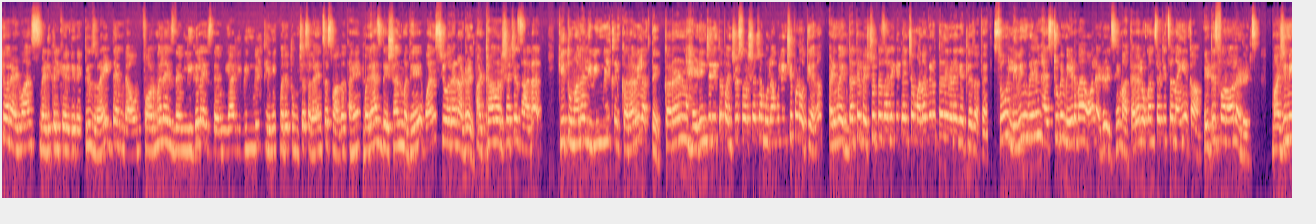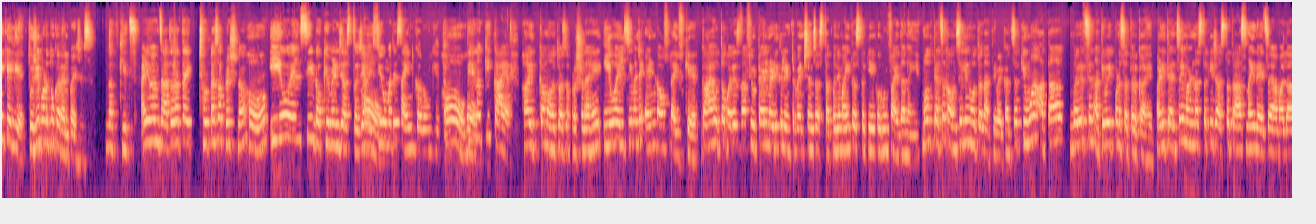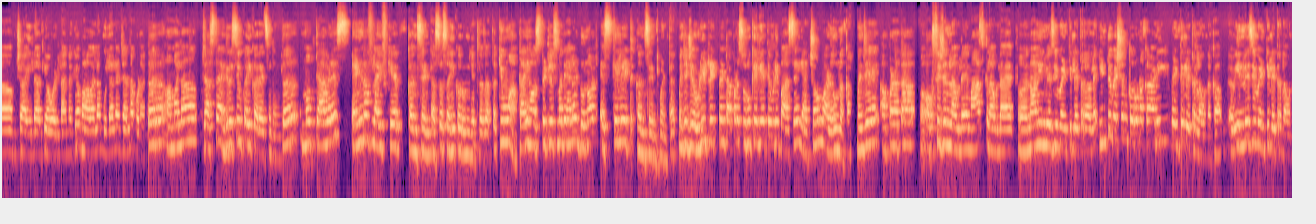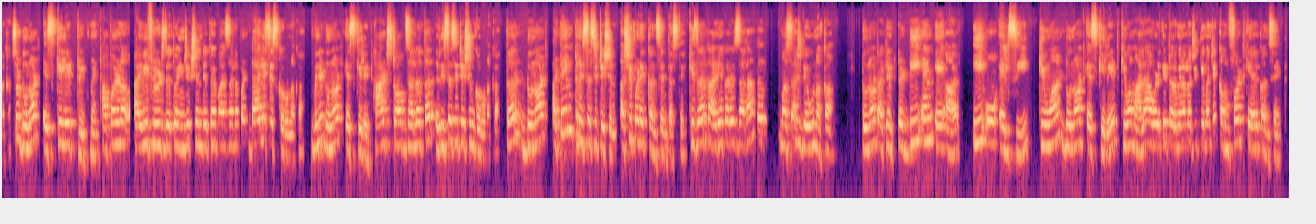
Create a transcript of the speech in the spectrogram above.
your advance medical care directive write them down formalise them legalise them या living will क्लिनिकमध्ये तुमच्या सगळ्यांचं स्वागत आहे. बऱ्याच देशांमध्ये वन्स युअर अन अडल्ट अठरा वर्षाचे झालात की तुम्हाला लिव्हिंग विल करावी लागते. कारण हेड इंजरी तर पंचवीस वर्षाच्या मुला मुलींची पण होतीये ना? आणि मग एकदा ते बेशुद्ध झाले की त्यांच्या मनाविरुद्ध निर्णय घेतले जात आहेत so living will has to be made by all adult हे म्हाताऱ्या लोकांसाठीचं नाहीये का? It is for all adult माझी मी केली आहे तुझी पण तू करायला पाहिजेस. नक्कीच. आणि मॅम जाता जाता एक छोटासा प्रश्न. E हो ईओएलसी डॉक्युमेंट जे असतं जे हो. आयसीयू मध्ये साईन करून हो, घेतात हो. ते नक्की काय आहे? हा इतका महत्त्वाचा प्रश्न आहे. E ईओएलसी म्हणजे एंड ऑफ लाईफ केअर काय होतं बरेचदा फ्युटाईल मेडिकल इंटरव्हेन्शन असतात. म्हणजे माहीत असतं की हे करून फायदा नाहीये. मग त्याचं काउन्सिलिंग होतं नातेवाईकांचं किंवा आता बरेचसे नातेवाईक पण सतर्क आहेत. आणि त्यांचंही म्हणणं असतं की जास्त त्रास नाही द्यायचा आहे आम्हाला आमच्या आईला किंवा वडिलांना किंवा भावाला मुलाला ज्यांना कोणाला. तर आम्हाला जास्त अग्रेसिव्ह काही करायचं नाही. तर मग त्यावेळेस end of life care consent असं सही करून घेतलं जातं. किंवा काही हॉस्पिटल्समध्ये ह्याला डू नॉट एस्केलेट कन्सेंट म्हणतात. म्हणजे जेवढी ट्रीटमेंट आपण सुरू केली आहे तेवढी बास आहे याच्याहून वाढवू नका. म्हणजे आपण आता ऑक्सिजन लावलंय मास्क लावलाय नॉन इन्व्हेझिव्ह व्हेंटिलेटर लावलंय इंट्युबेशन करू नका आणि व्हेंटिलेटर लावू नका. इन्व्हेसिव्ह व्हेंटिलेटर लावू नका. So do not escalate treatment आपण आयव्ही फ्लुइड्स देतोय इंजेक्शन देतोय बास झालं पण डायलिसिस करू नका. म्हणजे do not escalate heart stop झालं तर रिससिटेशन करू नका. तर डू नॉट अटेम्प्ट रिससिटेशन अशी पण एक कन्सेंट असते की जर कार्डियक अरेस्ट झाला तर मसाज देऊ नका. डू नॉट अटेम्प्ट तर D N A R O L C किंवा डू नॉट एस्केलेट किंवा मला आवडते टर्मिनॉलॉजी ती म्हणजे कम्फर्ट केअर कन्सेंट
